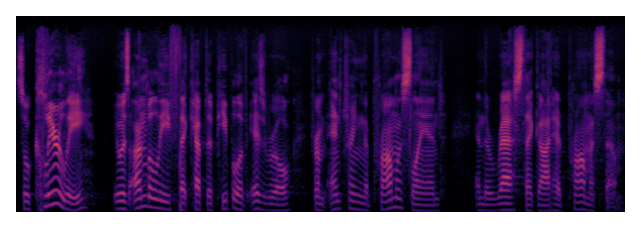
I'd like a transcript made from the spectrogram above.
So clearly, it was unbelief that kept the people of Israel from entering the promised land and the rest that God had promised them.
